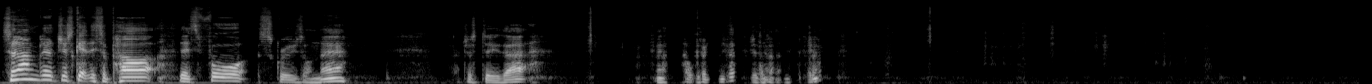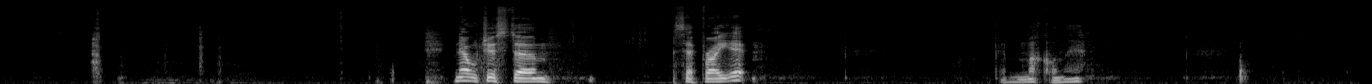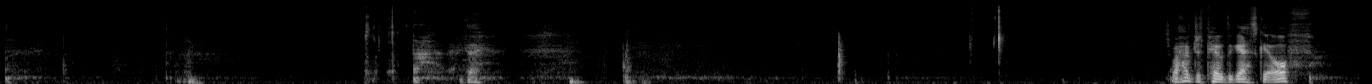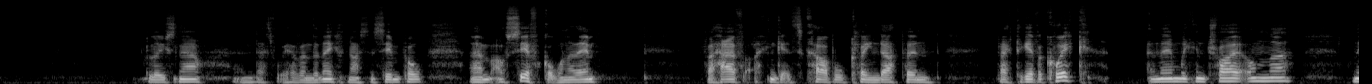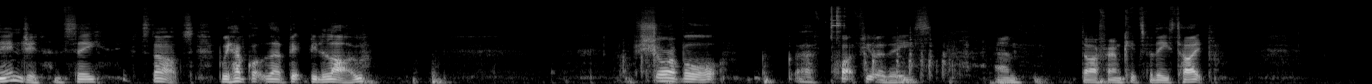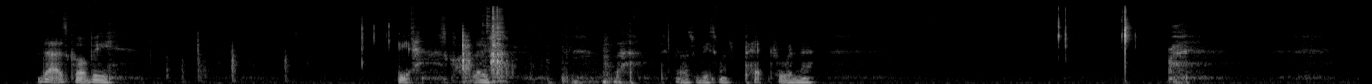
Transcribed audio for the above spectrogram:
So now I'm going to just get this apart. There's four screws on there. I'll just do that. Now we'll just um, separate it. Bit of muck on there. Ah, there we go. So I have just peeled the gasket off. Loose now, and that's what we have underneath, nice and simple. Um, I'll see if I've got one of them. If I have, I can get this carb all cleaned up and back together quick, and then we can try it on the on the engine and see if it starts. We have got the bit below. I'm sure I bought uh, quite a few of these um, diaphragm kits for these type that has got to be yeah it's quite loose I didn't realise there'd be so much petrol in there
